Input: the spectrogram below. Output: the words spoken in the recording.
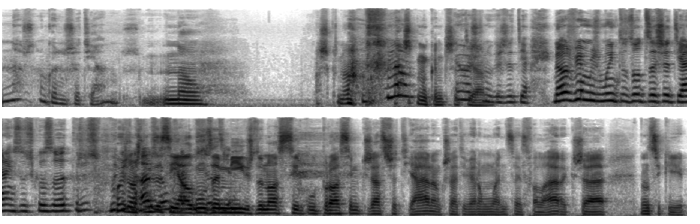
Nós nunca nos chateámos. Não. Acho que não. Acho que nunca nos Eu acho que chateámos. nunca chateámos. Nós vemos muito os outros a chatearem-se uns com os outros. Pois nós temos assim alguns chateamos. amigos do nosso círculo próximo que já se chatearam, que já tiveram um ano sem se falar, que já não sei o quê.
